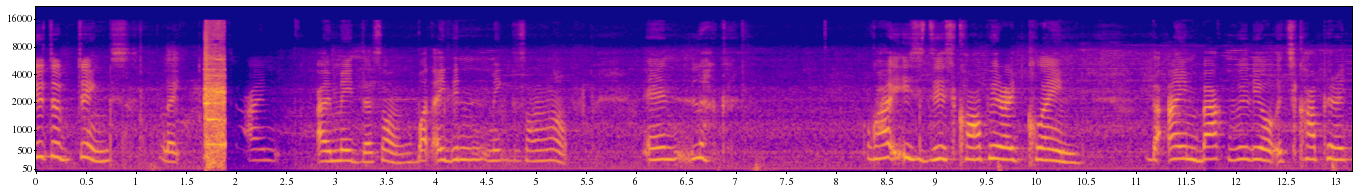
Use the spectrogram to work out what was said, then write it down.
YouTube thinks like I'm I made the song, but I didn't make the song up. And look, why is this copyright claimed? The I'm back video, it's copyright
